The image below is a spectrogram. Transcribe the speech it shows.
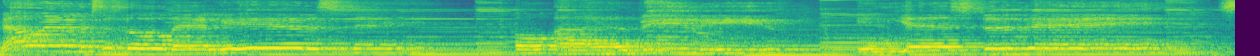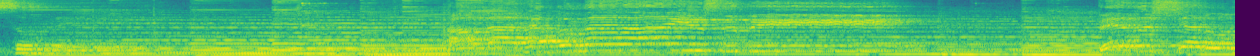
Now it looks as though they're here to stay. Oh, I believe in yesterday, someday. shadow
